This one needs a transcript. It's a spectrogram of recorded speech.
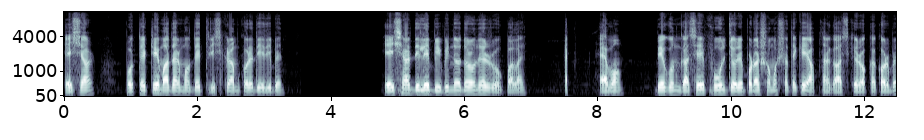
এই সার প্রত্যেকটি মাদার মধ্যে ত্রিশ গ্রাম করে দিয়ে দিবেন। এই সার দিলে বিভিন্ন ধরনের রোগ বালায় এবং বেগুন গাছে ফুল ঝরে পড়ার সমস্যা থেকে আপনার গাছকে রক্ষা করবে।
